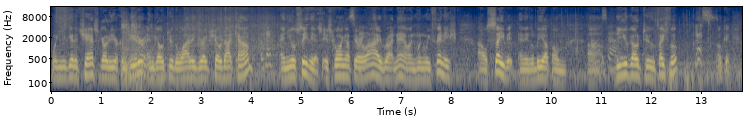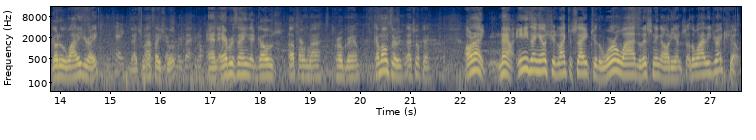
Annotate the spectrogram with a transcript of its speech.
when you get a chance, go to your computer and go to the WileyDrakeShow.com, Okay. And you'll see this. It's going up there live right now. And when we finish, I'll save it, and it'll be up on. Uh, Awesome. Do you go to Facebook? Yes. Okay. Go to Wiley Drake. Okay. That's my Facebook. somebody backing up? And everything that goes up on my program, come on through. That's okay. All right. Now, anything else you'd like to say to the worldwide listening audience of the Wiley Drake Show?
